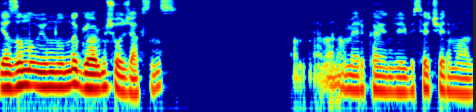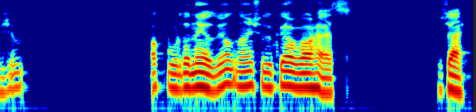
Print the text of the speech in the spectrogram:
yazının uyumluluğunu da görmüş olacaksınız. Hemen Amerikancayı bir seçelim abicim. Bak burada ne yazıyor? Launch Nuclear Warheads. Güzel.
